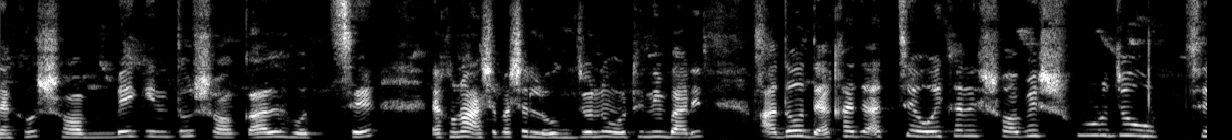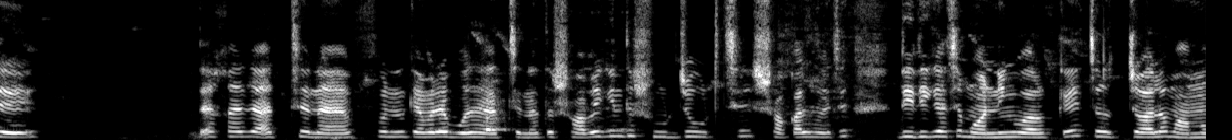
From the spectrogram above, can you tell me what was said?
দেখো সবে কিন্তু সকাল হচ্ছে এখনও আশেপাশের লোকজনও ওঠেনি বাড়ির। আদৌ দেখা যাচ্ছে ওইখানে সবে সূর্য উঠছে। দেখা যাচ্ছে না ফোনের ক্যামেরায় বোঝা যাচ্ছে না। তো সবে কিন্তু সূর্য উঠছে, সকাল হয়েছে। দিদি গেছে মর্নিং ওয়ার্কে চলো মামা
